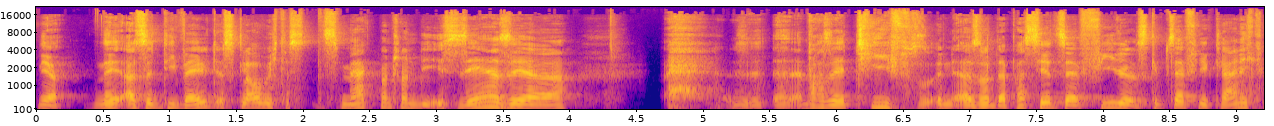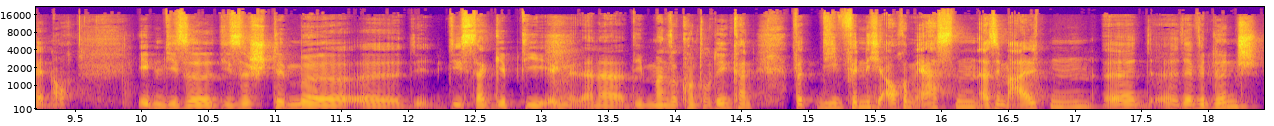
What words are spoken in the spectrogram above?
Ja, nee, also die Welt ist, glaube ich, das, das merkt man schon, die ist sehr, sehr äh, einfach sehr tief. Also da passiert sehr viel. Es gibt sehr viele Kleinigkeiten, auch eben diese diese Stimme, äh, die, die es da gibt, die irgendeiner, die man so kontrollieren kann. Die finde ich auch im ersten, also im alten äh, David Lynch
